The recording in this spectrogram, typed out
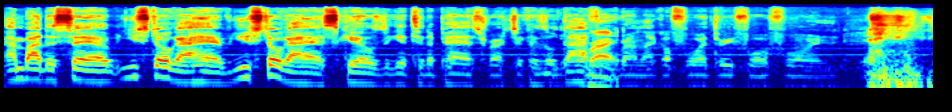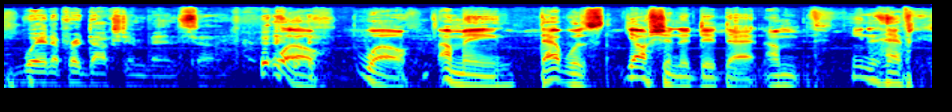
I'm about to say uh, you still got to have you still got to have skills to get to the pass rusher because Odafe Right. run like a four three four four and where the production been. So Well, well, I mean, that was y'all shouldn't have did that. Um, he didn't have any,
